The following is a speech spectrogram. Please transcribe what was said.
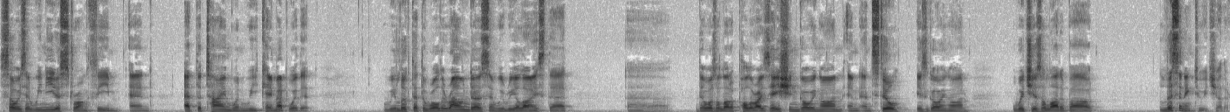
So we said we need a strong theme, and at the time when we came up with it, we looked at the world around us and we realized that uh, there was a lot of polarization going on and, and still is going on, which is a lot about listening to each other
